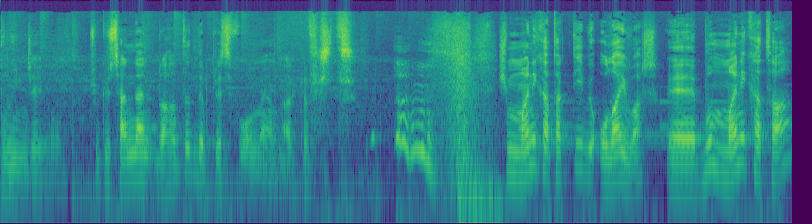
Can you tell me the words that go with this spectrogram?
Bu ince oldu. Çünkü senden rahatı depresif olmayan arkadaştır. Şimdi manik atak diye bir olay var. Ee, bu manik ata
